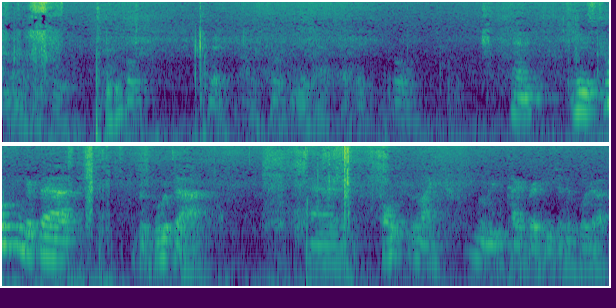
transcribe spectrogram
Amara, the book that I was talking about before, and he was talking about the Buddha as like when we take refuge in the Buddha,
